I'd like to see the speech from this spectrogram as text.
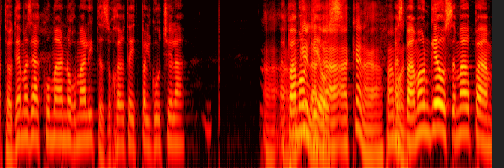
אתה יודע מה זה העקומה הנורמלית? אתה זוכר את ההתפלגות שלה? הפעמון גאוס. כן, הפעמון. אז פעמון גאוס אמר פעם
